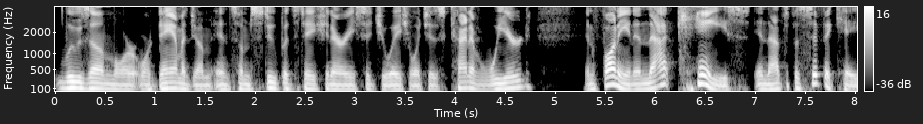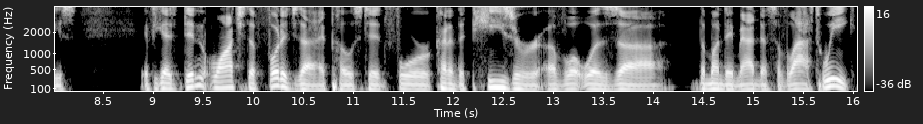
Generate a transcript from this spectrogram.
lose them or or damage them in some stupid stationary situation, which is kind of weird and funny. And in that case, in that specific case, if you guys didn't watch the footage that I posted for kind of the teaser of what was uh, the Monday Madness of last week,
